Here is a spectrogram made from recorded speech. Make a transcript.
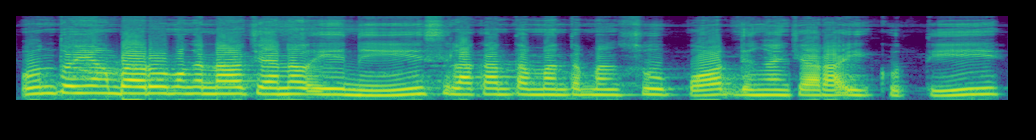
Untuk yang baru mengenal channel ini, silakan teman-teman support dengan cara ikuti.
